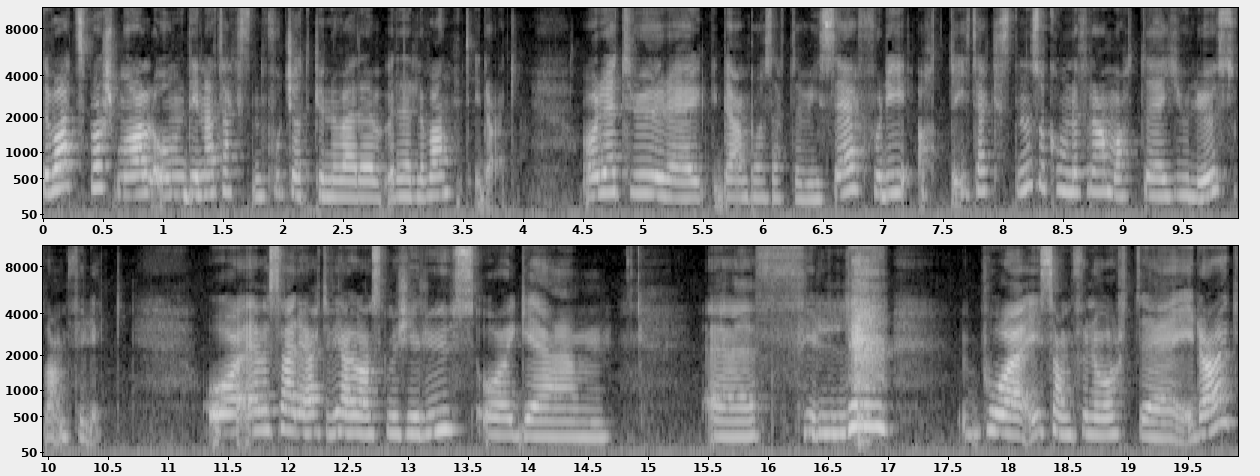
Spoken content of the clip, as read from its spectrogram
Det var et spørsmål om denne teksten fortsatt kunne være relevant i dag. Og det tror jeg den på sett og vis er, fordi at i teksten så kom det fram at eh, Julius var en fyllik. Og jeg vil si at vi har ganske mye rus og eh, eh, fylle på, i samfunnet vårt eh, i dag,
